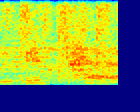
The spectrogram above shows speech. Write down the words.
David Penn.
